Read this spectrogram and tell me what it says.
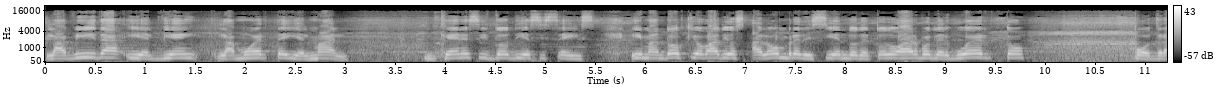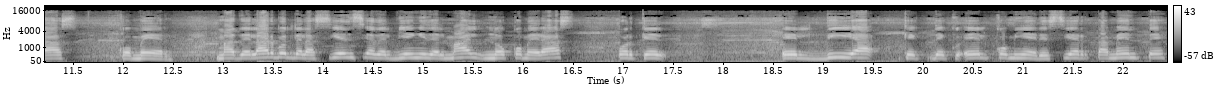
la vida y el bien, la muerte y el mal. Génesis 2.16. Y mandó Jehová Dios al hombre diciendo, de todo árbol del huerto podrás comer. Mas del árbol de la ciencia del bien y del mal no comerás, porque el día que de él comieres ciertamente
